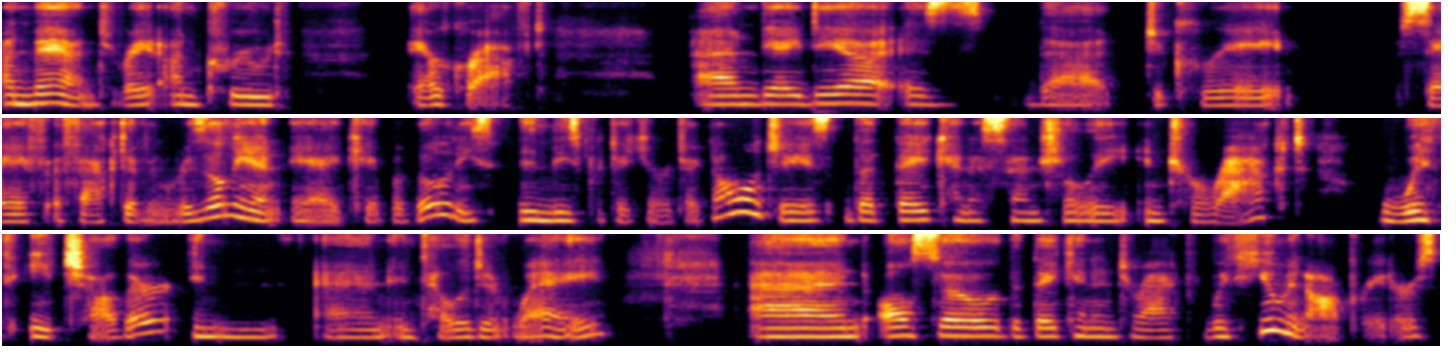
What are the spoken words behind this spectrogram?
unmanned, right? Uncrewed aircraft. And the idea is that to create safe, effective, and resilient AI capabilities in these particular technologies, that they can essentially interact with each other in an intelligent way. And also that they can interact with human operators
